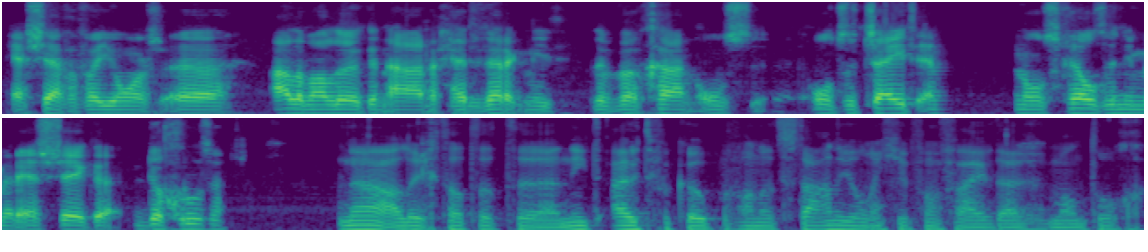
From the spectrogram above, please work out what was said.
En zeggen van jongens, allemaal leuk en aardig, het werkt niet. We gaan ons, onze tijd en ons geld er niet meer insteken. De groeten. Nou, allicht dat het niet uitverkopen van het stadionnetje van 5000 man toch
